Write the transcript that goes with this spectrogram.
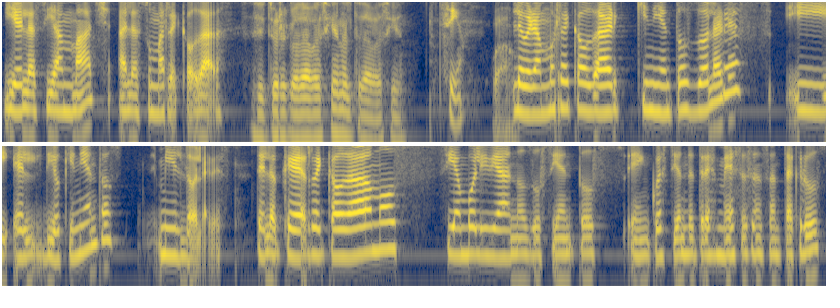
y él hacía match a la suma recaudada. Si tú recaudabas 100, él te daba 100. Sí. Logramos recaudar 500 dólares y él dio 500, mil dólares. De lo que recaudábamos 100 bolivianos, 200 en cuestión de tres meses en Santa Cruz,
